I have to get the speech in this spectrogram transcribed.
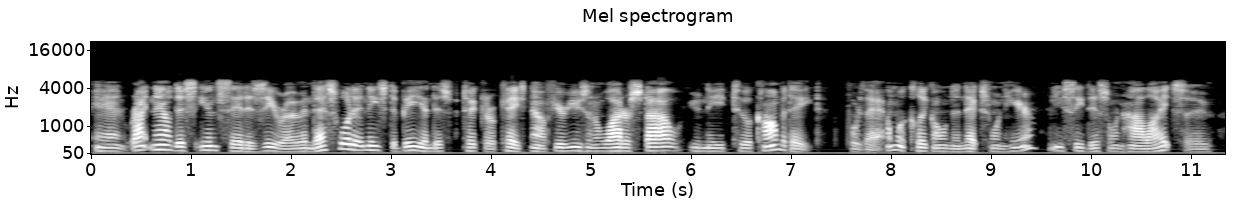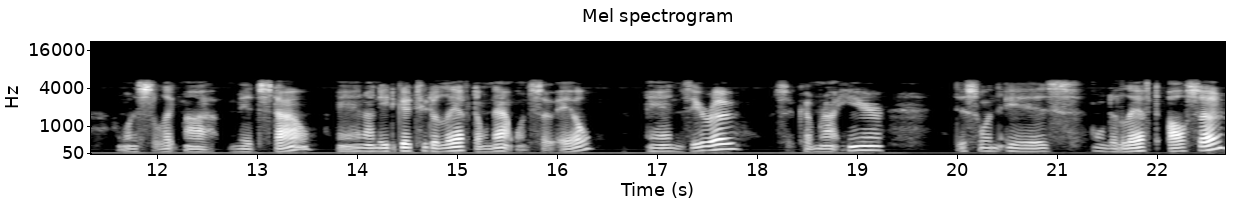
And right now this inset is zero. And that's what it needs to be in this particular case. Now if you're using a wider stile, you need to accommodate for that. I'm going to click on the next one here. And you see this one highlight. So I want to select my mid stile. And I need to go to the left on that one. So L and 0. So come right here this one is on the left also.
